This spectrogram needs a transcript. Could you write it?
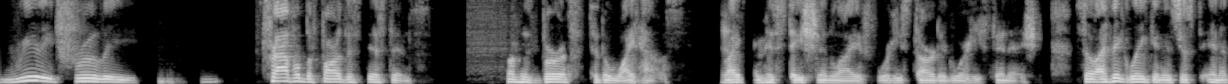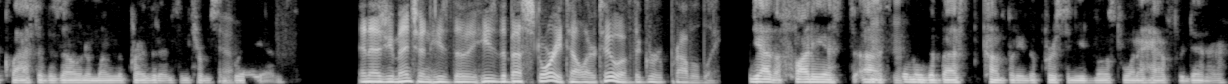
really truly traveled the farthest distance from his birth to the White House. Yeah. Right from his station in life, where he started, where he finished. So I think Lincoln is just in a class of his own among the presidents in terms of Yeah. brilliance. And as you mentioned, he's the he's the best storyteller too of the group, probably. Yeah, the funniest, uh, Mhm. certainly the best company, the person you'd most want to have for dinner.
